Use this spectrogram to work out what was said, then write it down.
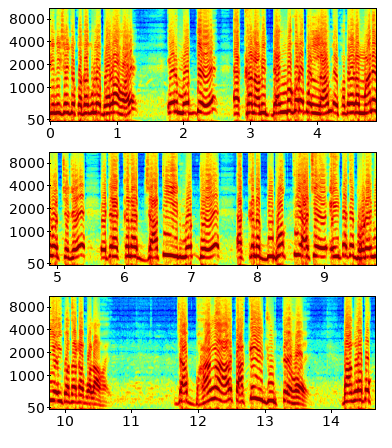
জিনিসে যে কথাগুলো বলা হয়, এর মধ্যে একখানা, আমি ব্যঙ্গ করে বললাম, এর কথাটা মানে হচ্ছে যে, এটা একখানা জাতির মধ্যে একখানা বিভক্তি আছে, এইটাকে ধরে নিয়ে এই কথাটা বলা হয়। যা ভাঙা তাকেই জুড়তে হয়। বাংলা পক্ষ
